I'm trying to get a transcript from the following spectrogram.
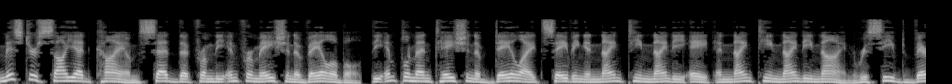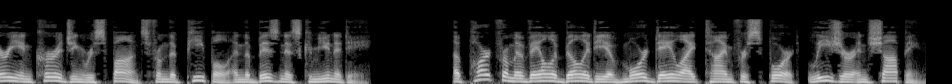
Mr. Sayed-Khaiyum said that from the information available, the implementation of daylight saving in 1998 and 1999 received very encouraging response from the people and the business community. Apart from availability of more daylight time for sport, leisure and shopping,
